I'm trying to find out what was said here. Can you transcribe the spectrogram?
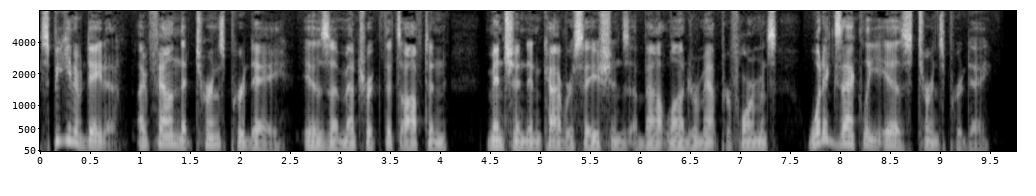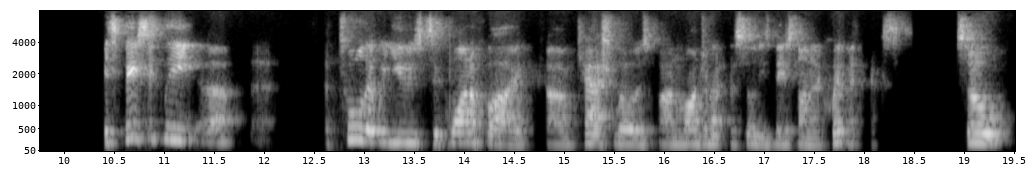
Speaking of data, I've found that turns per day is a metric that's often mentioned in conversations about laundromat performance. What exactly is turns per day? It's basically uh, a tool that we use to quantify um, cash flows on laundromat facilities based on an equipment mix. So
